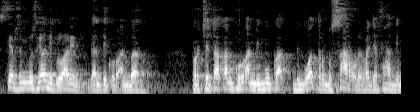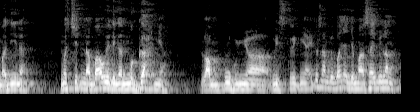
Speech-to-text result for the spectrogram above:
Setiap seminggu sekali dikeluarin, ganti Quran baru. Percetakan Quran dibuka, dibuat terbesar oleh Raja Fahad di Madinah. Masjid Nabawi dengan megahnya, lampunya, listriknya, itu sampai banyak jemaah saya bilang,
